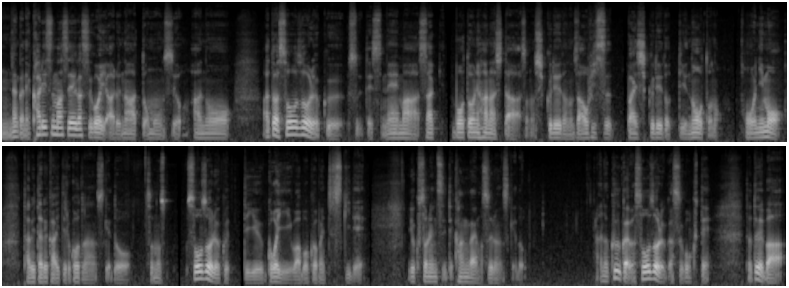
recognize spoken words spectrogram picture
うん、なんかねカリスマ性がすごいあるなと思うんですよ。あのあとは想像力ですね。まあ、さっき冒頭に話したその Sick Dude の The Office by Sick Dude っていうノートの方にもたびたび書いてることなんですけど、その想像力っていう語彙は僕はめっちゃ好きで、よくそれについて考えもするんですけど、あの空海は想像力がすごくて、例えば、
